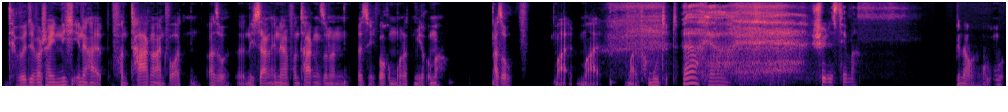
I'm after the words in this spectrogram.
Der würde wahrscheinlich nicht innerhalb von Tagen antworten. Also äh, nicht sagen innerhalb von Tagen, sondern, weiß nicht, Wochen, Monaten, wie auch immer. Also mal, mal, mal vermutet. Ach ja, schönes Thema. Genau.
